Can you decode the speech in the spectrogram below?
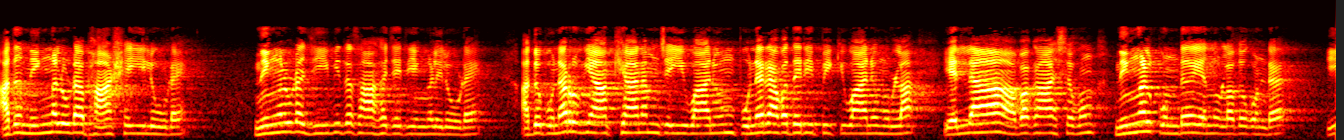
അത് നിങ്ങളുടെ ഭാഷയിലൂടെ നിങ്ങളുടെ ജീവിത സാഹചര്യങ്ങളിലൂടെ അത് പുനർവ്യാഖ്യാനം ചെയ്യുവാനും പുനരവതരിപ്പിക്കുവാനുമുള്ള എല്ലാ അവകാശവും നിങ്ങൾക്കുണ്ട് എന്നുള്ളത് കൊണ്ട് ഈ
